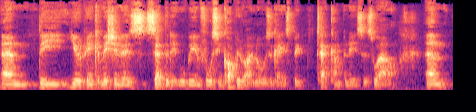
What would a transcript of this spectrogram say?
um, the European Commission has said that it will be enforcing copyright laws against big tech companies as well. Um,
